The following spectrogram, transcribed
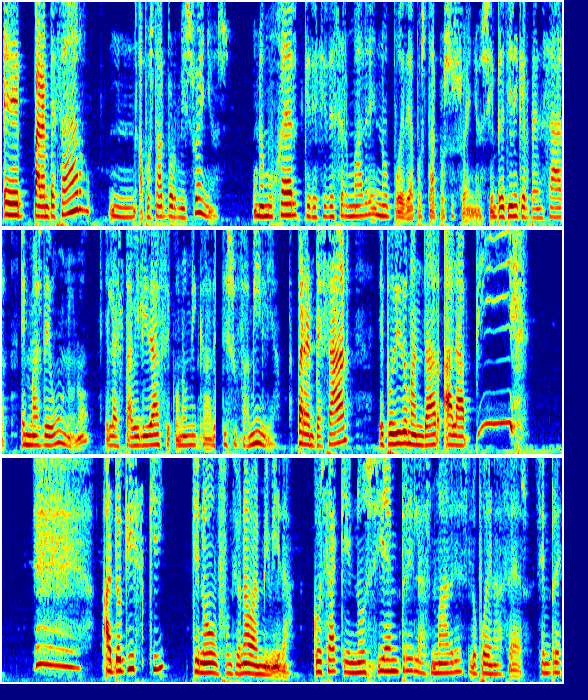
Eh, para empezar, mm, apostar por mis sueños. Una mujer que decide ser madre no puede apostar por sus sueños. Siempre tiene que pensar en más de uno, ¿no? En la estabilidad económica de, su familia. Para empezar, he podido mandar a la pi a Tokiski que no funcionaba en mi vida. Cosa que no siempre las madres lo pueden hacer. Siempre,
